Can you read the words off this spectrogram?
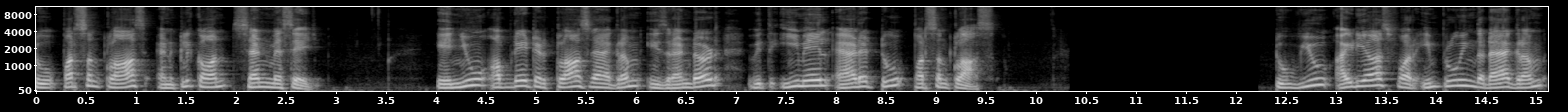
to person class and click on send message. A new updated class diagram is rendered with email added to person class. To view ideas for improving the diagram,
